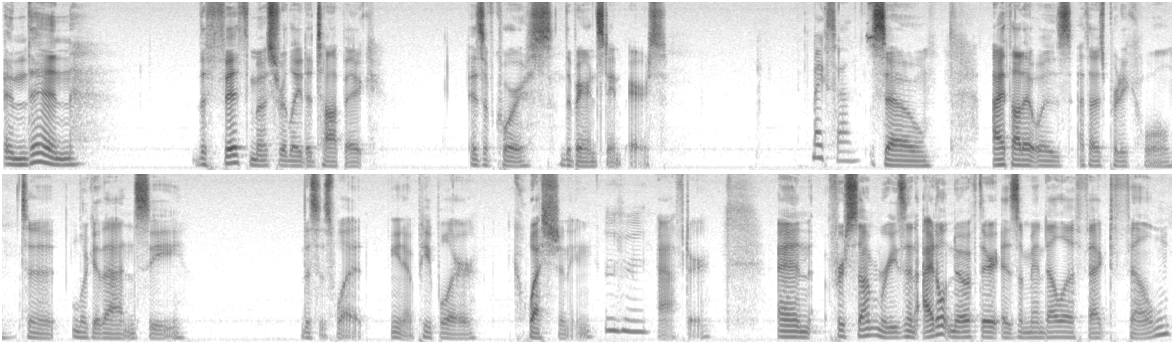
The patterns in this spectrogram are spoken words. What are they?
And then the fifth most related topic is, of course, the Berenstain Bears. Makes sense. So I thought it was I thought it was pretty cool to look at that and see this is what, you know, people are questioning Mm-hmm. after. And for some reason, I don't know if there is a Mandela effect film,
